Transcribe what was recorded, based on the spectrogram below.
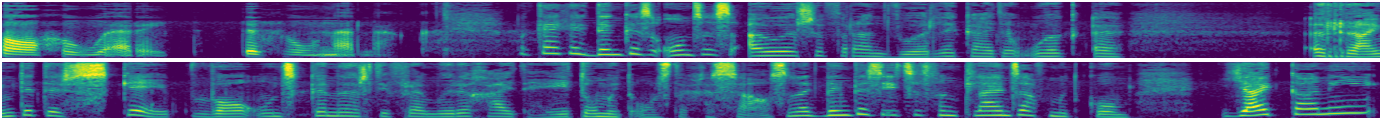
vir gehoor het. Dis wonderlik. Maar kyk, ek dink is ons as ouers se verantwoordelikheid om ook 'n 'n ruimte te skep waar ons kinders die vrymoedigheid het om met ons te gesels. En ek dink dis iets wat van kleins af moet kom. Jy kan nie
